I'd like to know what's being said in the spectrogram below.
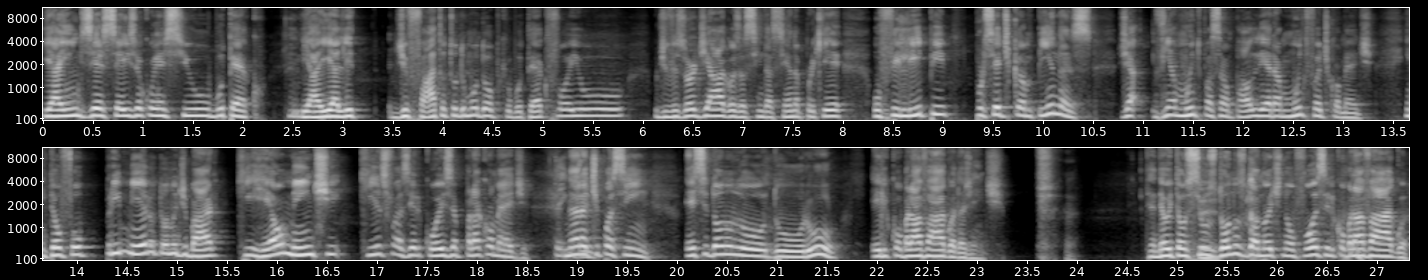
E aí em 16 eu conheci o Boteco. E aí ali, de fato, tudo mudou. Porque o Boteco foi o, o divisor de águas, assim, da cena. Porque o Felipe, por ser de Campinas, já vinha muito pra São Paulo e era muito fã de comédia. Então foi o primeiro dono de bar que realmente quis fazer coisa pra comédia. Entendi. Não era tipo assim, esse dono do, do Uru, ele cobrava água da gente. Entendeu? Então, se os donos da noite não fossem, ele cobrava água.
